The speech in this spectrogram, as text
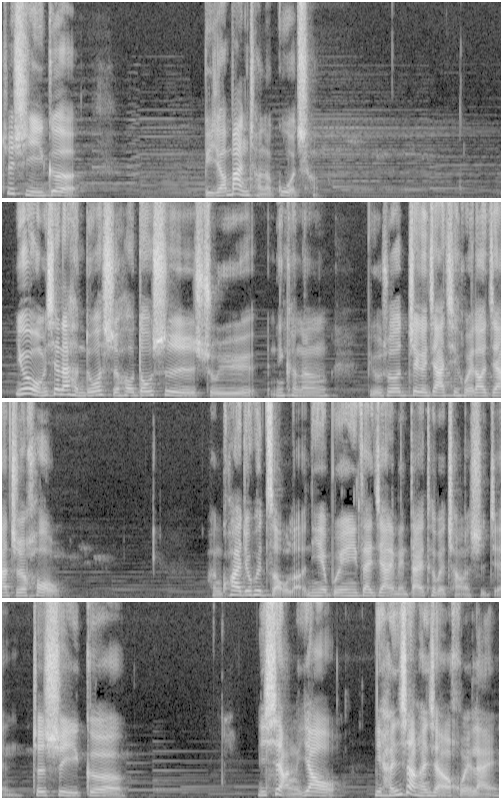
这是一个比较漫长的过程，因为我们现在很多时候都是属于你可能，比如说这个假期回到家之后，很快就会走了，你也不愿意在家里面待特别长的时间。这是一个你想要，你很想很想要回来，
